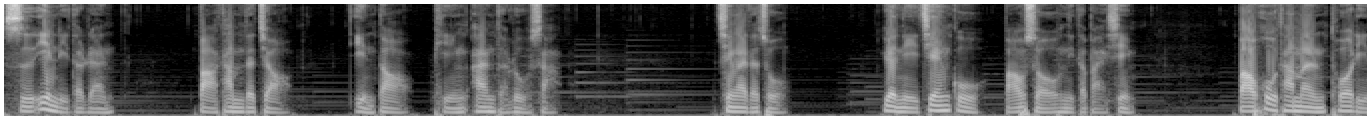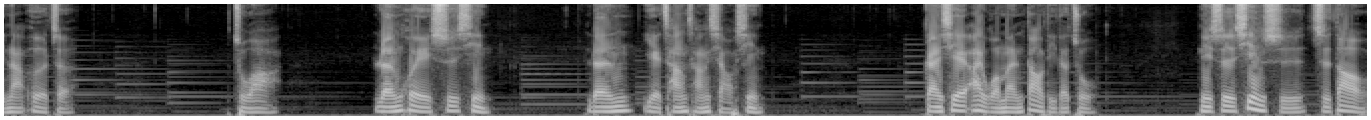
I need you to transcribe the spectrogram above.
死印里的人，把他们的脚引到平安的路上。亲爱的主，愿你坚固保守你的百姓，保护他们脱离那恶者。主啊，人会失信，人也常常小信。感谢爱我们到底的主，你是现实直到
